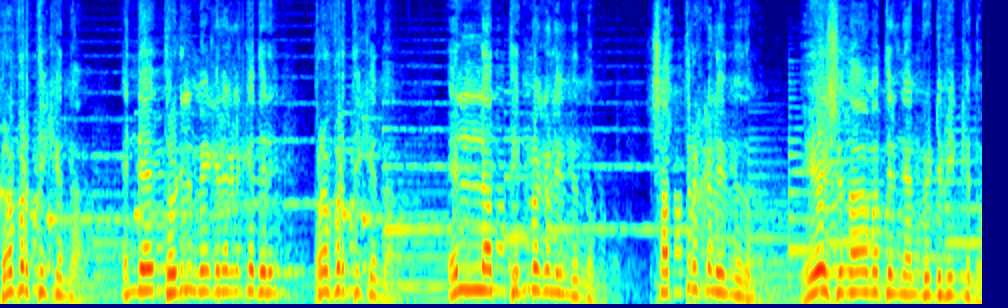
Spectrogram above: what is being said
പ്രവർത്തിക്കുന്ന എന്റെ തൊഴിൽ മേഖലകൾക്കെതിരെ പ്രവർത്തിക്കുന്ന എല്ലാ തിന്മകളിൽ നിന്നും ശത്രുക്കളിൽ നിന്നും യേശുനാമത്തിൽ ഞാൻ വിടുവിക്കുന്നു.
